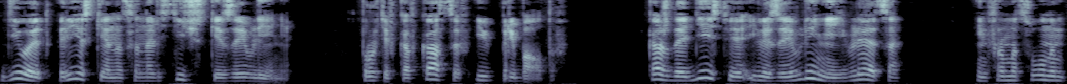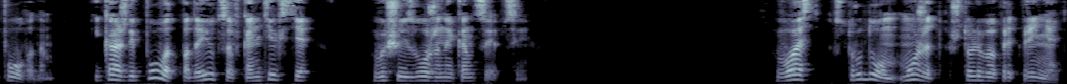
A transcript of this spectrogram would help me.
делает резкие националистические заявления против кавказцев и прибалтов. Каждое действие или заявление является информационным поводом, и каждый повод подается в контексте вышеизложенной концепции. Власть с трудом может что-либо предпринять,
